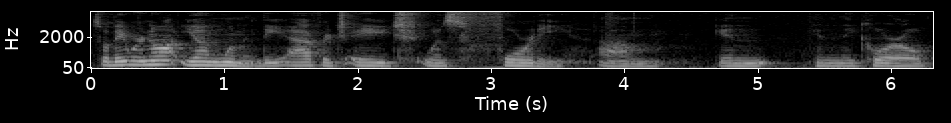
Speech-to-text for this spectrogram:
So they were not young women. The average age was 40 um, in in the Coro.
